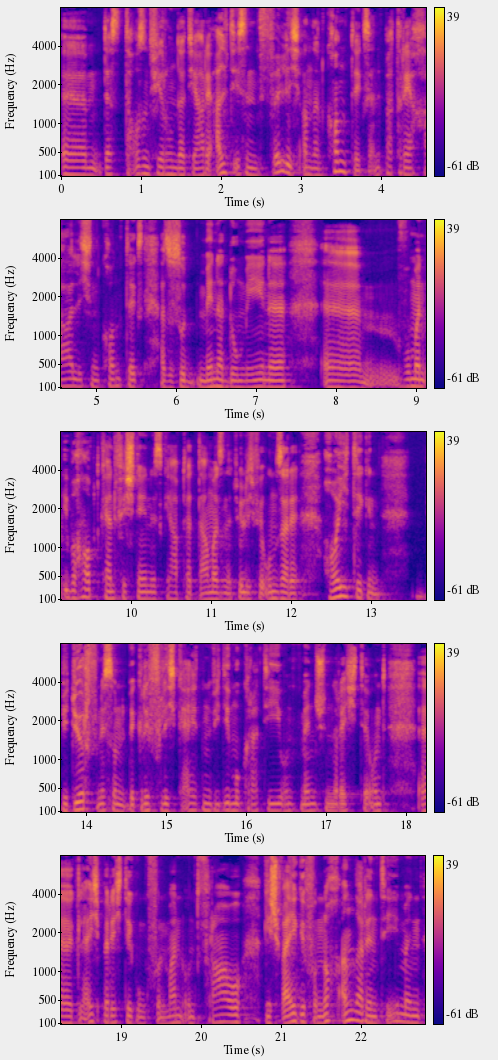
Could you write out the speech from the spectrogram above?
ähm, das 1400 Jahre alt ist, in einem völlig anderen Kontext, einen patriarchalischen Kontext, also so Männerdomäne, ähm, wo man überhaupt kein Verständnis gehabt hat, damals natürlich für unsere heutigen Bedürfnisse und Begrifflichkeiten wie Demokratie und Menschenrechte und äh, Gleichberechtigung von Mann und Frau, geschweige von noch anderen Themen,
